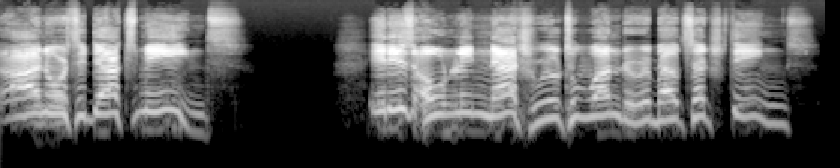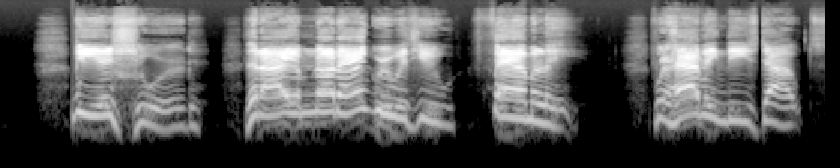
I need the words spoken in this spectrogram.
unorthodox means. It is only natural to wonder about such things. Be assured that I am not angry with you, family, for having these doubts.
